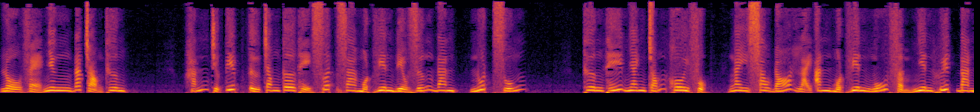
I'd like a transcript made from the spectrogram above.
Lộ vẻ nhưng đã trọng thương. Hắn trực tiếp từ trong cơ thể xuất ra một viên điều dưỡng đan, nuốt xuống. Thương thế nhanh chóng khôi phục, ngay sau đó lại ăn một viên ngũ phẩm nhiên huyết đan.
